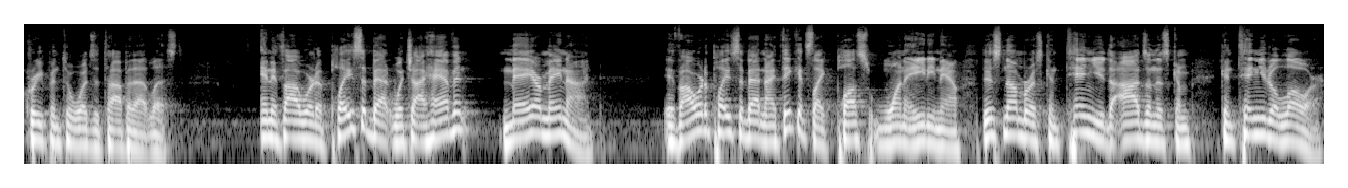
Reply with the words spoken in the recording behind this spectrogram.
creeping towards the top of that list. And if I were to place a bet, which I haven't, may or may not, if I were to place a bet, and I think it's like plus 180 now, this number has continued, the odds on this com- continue to lower.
